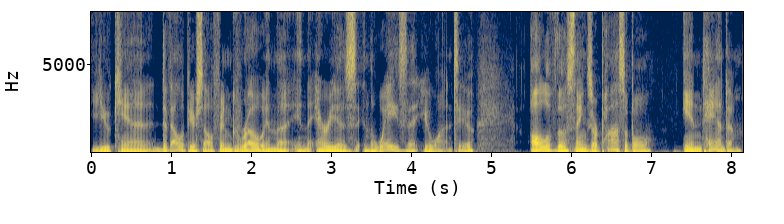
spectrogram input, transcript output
You can develop yourself and grow in the in the areas in the ways that you want to. All of those things are possible in tandem,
